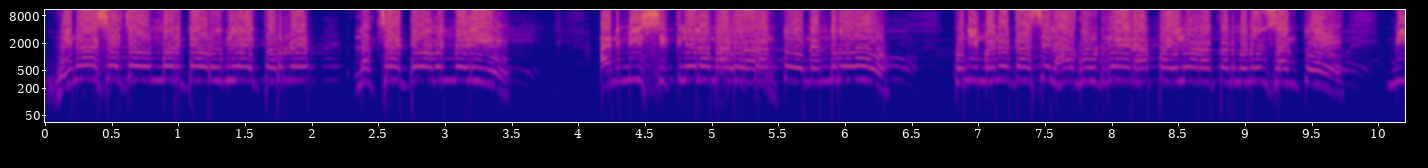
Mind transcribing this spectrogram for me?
विनाशाच्या उंबरट्यावर उभी आहे तरुण लक्षात ठेवा मंडळी. आणि मी शिकलेला माणूस सांगतोय नंदभाऊ कोणी म्हणत असेल हा गुडगायन हा पैलवान होता म्हणून सांगतोय. मी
